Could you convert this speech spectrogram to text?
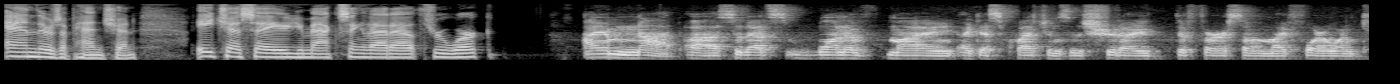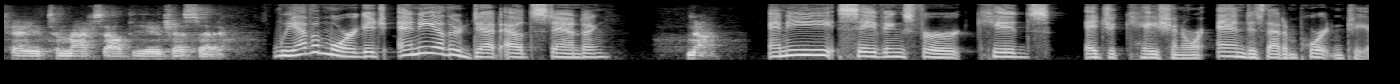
And there's a pension. HSA, are you maxing that out through work? I am not. Uh, so that's one of my, I guess, questions is should I defer some of my 401k to max out the HSA? We have a mortgage. Any other debt outstanding? No. Any savings for kids' education or and is that important to you?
